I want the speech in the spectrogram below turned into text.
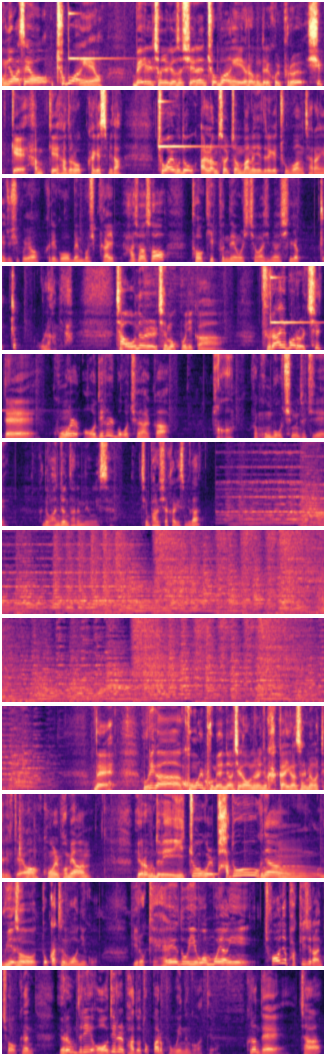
안녕하세요. 초보왕이에요. 매일 저녁 6시에는 초보왕이 여러분들의 골프를 쉽게 함께 하도록 하겠습니다. 좋아요 구독 알람 설정 많은 이들에게 초보왕 자랑해 주시고요. 그리고 멤버십 가입하셔서 더 깊은 내용을 시청하시면 실력 쭉쭉 올라갑니다. 자 오늘 제목 보니까 드라이버를 칠 때 공을 어디를 보고 쳐야 할까? 저 그냥 공 보고 치면 되지. 근데 완전 다른 내용이 있어요. 지금 바로 시작하겠습니다 네, 우리가 공을 보면요. 제가 오늘은 좀 가까이 가서 설명을 드릴게요. 공을 보면 여러분들이 이쪽을 봐도 그냥 위에서 똑같은 원이고 이렇게 해도 이 원 모양이 전혀 바뀌질 않죠. 그냥 여러분들이 어디를 봐도 똑바로 보고 있는 것 같아요. 그런데 자,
